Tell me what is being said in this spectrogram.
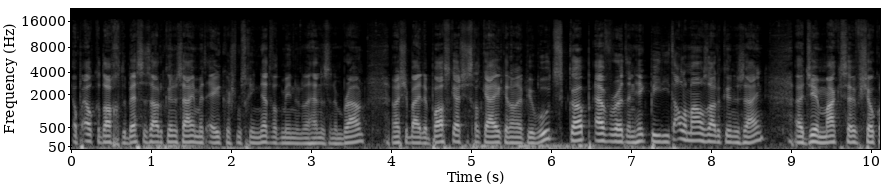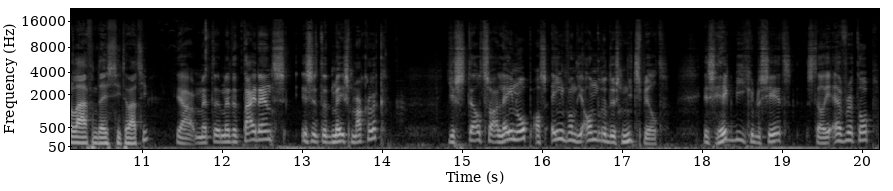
op elke dag de beste zouden kunnen zijn. Met Akers misschien net wat minder dan Henderson en Brown. En als je bij de passcatches gaat kijken, dan heb je Woods, Cup, Everett en Higby die het allemaal zouden kunnen zijn. Eh, Jim, maak eens even chocola van deze situatie. Ja, met de, met de tight ends is het het meest makkelijk. Je stelt ze alleen op als een van die anderen dus niet speelt. Is Higby geblesseerd, stel je Everett op.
